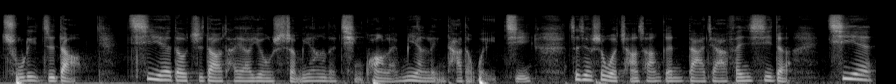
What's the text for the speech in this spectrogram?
处理之道？企业都知道他要用什么样的情况来面临他的危机，这就是我常常跟大家分析的：企业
